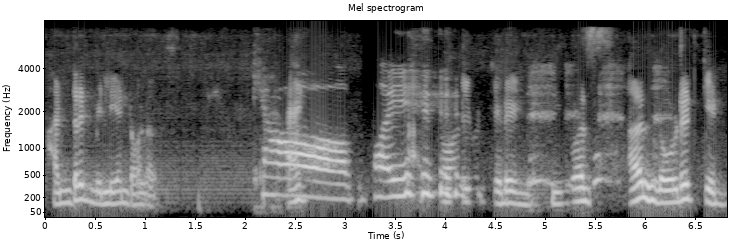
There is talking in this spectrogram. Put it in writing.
Hundred million dollars. Yeah, boy. I'm not even kidding. He was a loaded kid,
